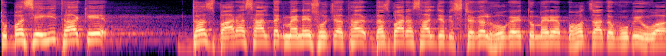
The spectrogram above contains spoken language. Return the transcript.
तो बस यही था कि 10-12 साल तक मैंने सोचा था 10-12 साल जब स्ट्रगल हो गए तो मेरे बहुत ज़्यादा वो भी हुआ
